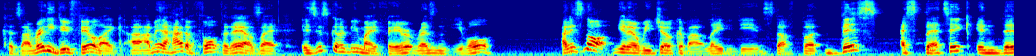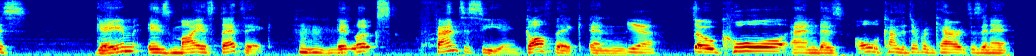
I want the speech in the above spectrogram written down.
because I really do feel like I I mean I had a thought today. I was like, is this going to be my favorite Resident Evil? And it's not, you know, we joke about Lady D and stuff, but this aesthetic in this game is my aesthetic. It looks fantasy and gothic and yeah. So cool and there's all kinds of different characters in it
